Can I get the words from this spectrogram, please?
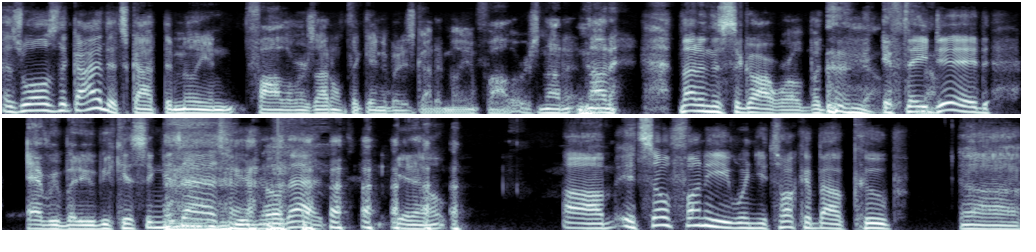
as well as the guy that's got the million followers. I don't think anybody's got a million followers. Not no. not not in the cigar world but no, if they no. did everybody would be kissing his ass. You know that you know um it's so funny when you talk about coop uh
